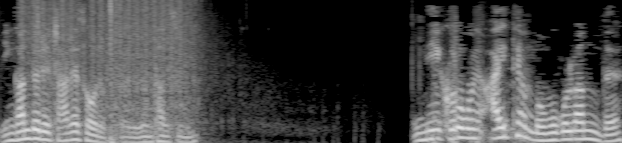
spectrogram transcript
인간들이 잘해서 어렵다, 이건 단순히. 니, 그러고 보니 아이템 너무 골랐는데.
